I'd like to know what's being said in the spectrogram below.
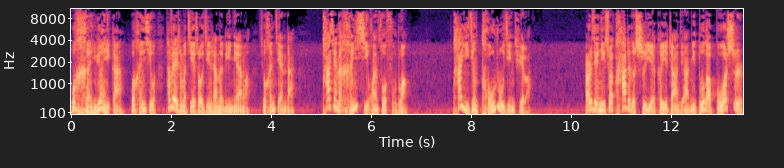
我很愿意干，我很喜欢。他为什么接受金山的理念了？就很简单，他现在很喜欢做服装，他已经投入进去了。而且你说他这个事业可以这样讲，你读到博士，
